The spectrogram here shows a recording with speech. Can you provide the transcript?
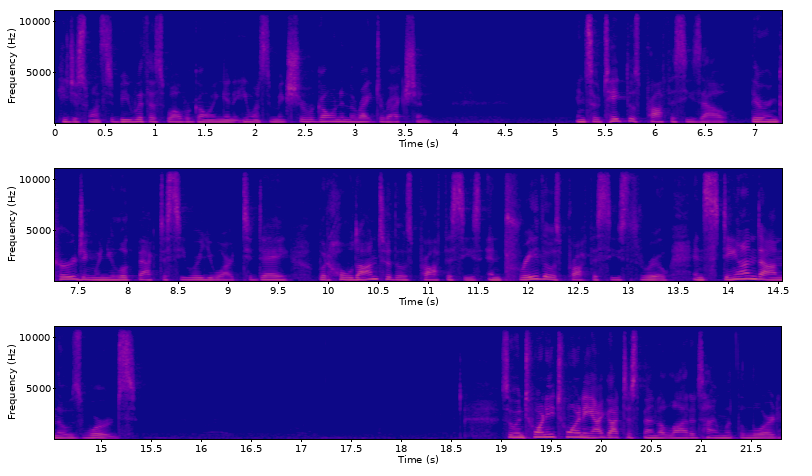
He just wants to be with us while we're going in it. He wants to make sure we're going in the right direction. And so take those prophecies out. They're encouraging when you look back to see where you are today, but hold on to those prophecies and pray those prophecies through and stand on those words. So in 2020, I got to spend a lot of time with the Lord,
